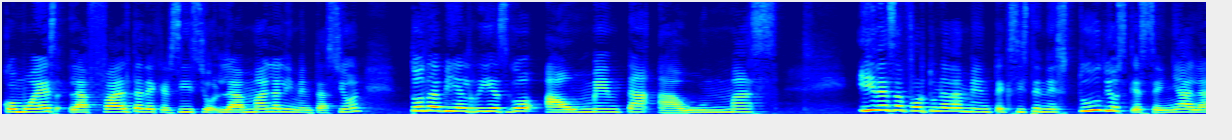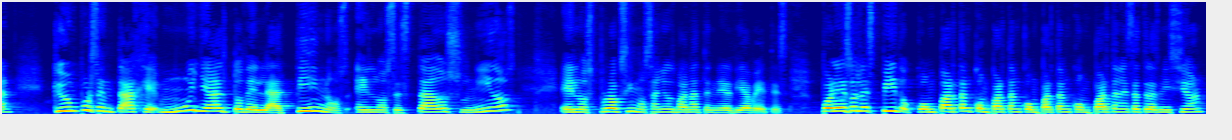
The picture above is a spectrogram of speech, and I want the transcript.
como es la falta de ejercicio, la mala alimentación, todavía el riesgo aumenta aún más. Y desafortunadamente existen estudios que señalan que un porcentaje muy alto de latinos en los Estados Unidos en los próximos años van a tener diabetes. Por eso les pido, compartan, compartan, compartan, compartan esta transmisión.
